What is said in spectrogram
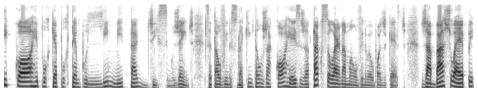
e corre porque é por tempo limitadíssimo. Gente, você tá ouvindo isso daqui, então já corre aí, você já tá com o celular na mão ouvindo meu podcast. Já baixa o app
